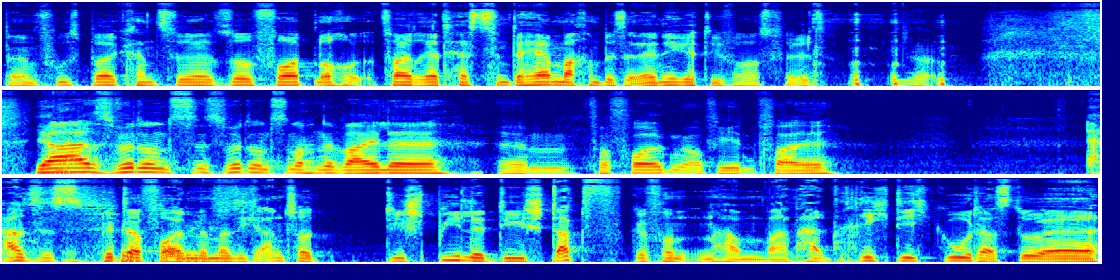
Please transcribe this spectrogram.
Beim Fußball kannst du sofort noch zwei, drei Tests hinterher machen, bis er negativ ausfällt. Ja. Ja, ja, Es, wird uns, es wird uns noch eine Weile ähm, verfolgen, auf jeden Fall. Ja, es ist bitter, vor allem, wenn man sich anschaut, die Spiele, die stattgefunden haben, waren halt richtig gut. Hast du äh,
